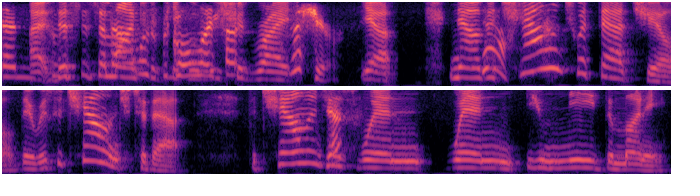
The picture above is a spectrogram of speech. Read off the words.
And I, this is a mantra people we should write this year. Yeah. Now yeah. the challenge with that, Jill, there is a challenge to that. The challenge yes. is when when you need the money.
